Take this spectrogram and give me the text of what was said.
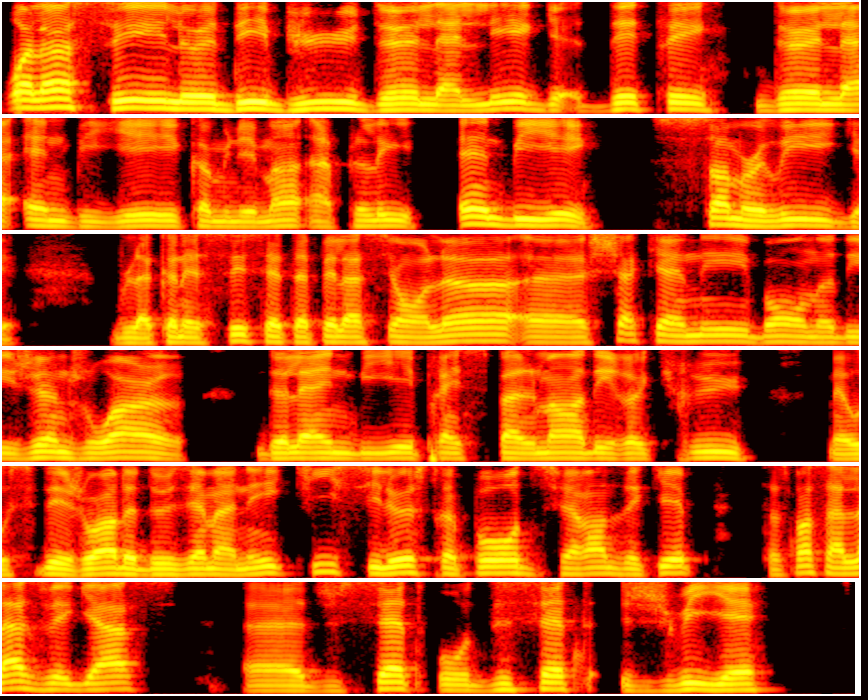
Voilà, c'est le début de la Ligue d'été de la NBA, communément appelée NBA Summer League. Vous la connaissez, cette appellation-là. Euh, chaque année, bon, on a des jeunes joueurs de la NBA, principalement des recrues, mais aussi des joueurs de deuxième année qui s'illustrent pour différentes équipes. Ça se passe à Las Vegas euh, du 7 au 17 juillet.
